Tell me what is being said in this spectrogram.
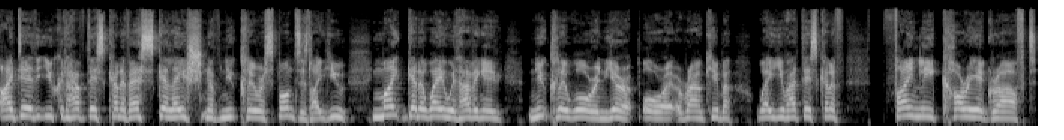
idea that you could have this kind of escalation of nuclear responses. Like you might get away with having a nuclear war in Europe or around Cuba, where you had this kind of finely choreographed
